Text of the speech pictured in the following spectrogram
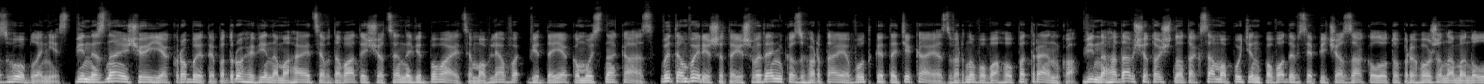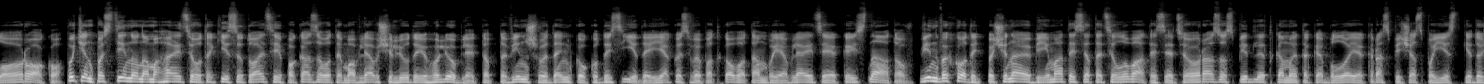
розгубленість. Він не знає, що і як робити. По-друге, він намагається вдавати, що це не відбувається. Мовляв, віддає комусь наказ. Ви там вирішите і швиденько згортає вудки та тікає. Звернув увагу Петренко. Він нагадав, що точно так само Путін поводився під час заколоту Пригожина минулого року. Путін постійно намагається у такій ситуації показувати, мовляв, що люди його люблять, тобто він швиденько кудись їде, і якось випадково там виявляється якийсь натовп. Він виходить, починає обійматися та цілуватися. Цього разу з підлітками таке було якраз під час поїздки до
